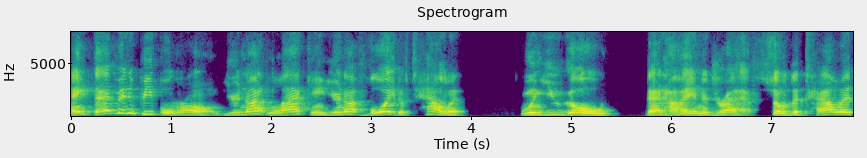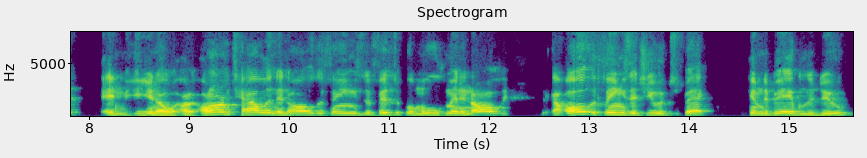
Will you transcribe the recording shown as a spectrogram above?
Ain't that many people wrong? You're not lacking. You're not void of talent when you go that high in the draft. So the talent and you know uh, arm talent and all the things, the physical movement and all all the things that you expect him to be able to do,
